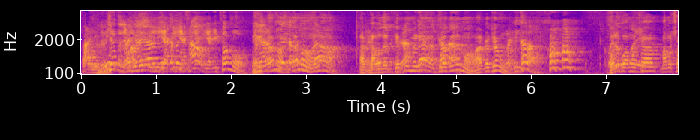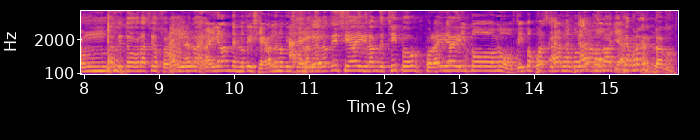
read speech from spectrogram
para Ya te Ya, ya, ya, ya aquí- está y aquí- pensado. y aquí estamos. Aquí estamos, aquí estamos, mira. Al cabo del tiempo, mira, aquí lo tenemos, al cachón. Aquí estaba. Bueno, pues vamos a echar, vamos a echar un ratito gracioso, ¿no? Hay, hay grandes noticias, grandes noticias. Grandes noticias y grandes tipos, por ahí hay. Tipos, vamos, tipos para Pues tirarnos por la muralla. por ejemplo. Ahí estamos.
